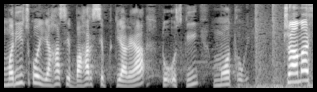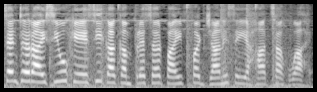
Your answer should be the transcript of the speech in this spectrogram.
मरीज़ को यहाँ से बाहर शिफ्ट किया गया तो उसकी मौत हो गई। ट्रामा सेंटर आईसीयू के एसी का कंप्रेसर पाइप फट जाने से यह हादसा हुआ है।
